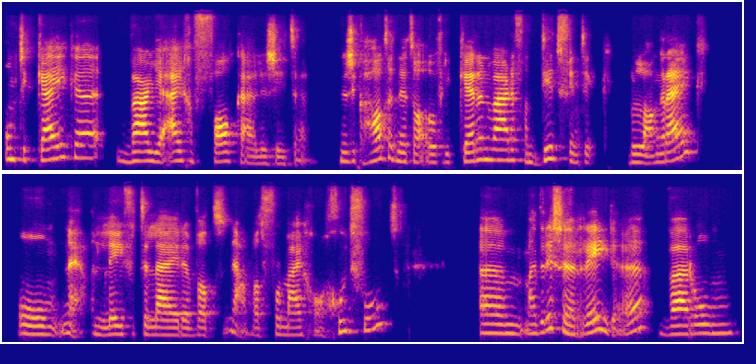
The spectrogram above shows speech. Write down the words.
om te kijken waar je eigen valkuilen zitten. Dus ik had het net al over die kernwaarden van dit vind ik belangrijk om nou ja, een leven te leiden wat, nou, wat voor mij gewoon goed voelt. Um, maar er is een reden waarom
